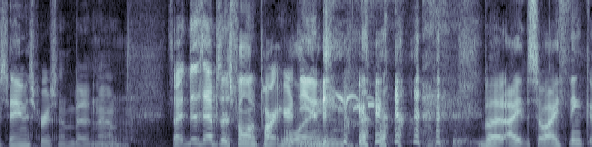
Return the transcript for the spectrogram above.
famous person, but no. So this episode's falling apart here at the end. but i so i think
